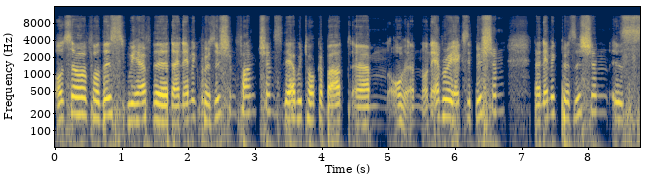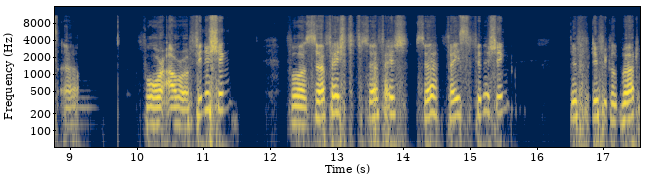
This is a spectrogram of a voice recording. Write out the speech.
Also for this we have the dynamic precision functions. There we talk about um, on every exhibition. Dynamic precision is um, for our finishing, for surface surface surface finishing diff difficult word.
